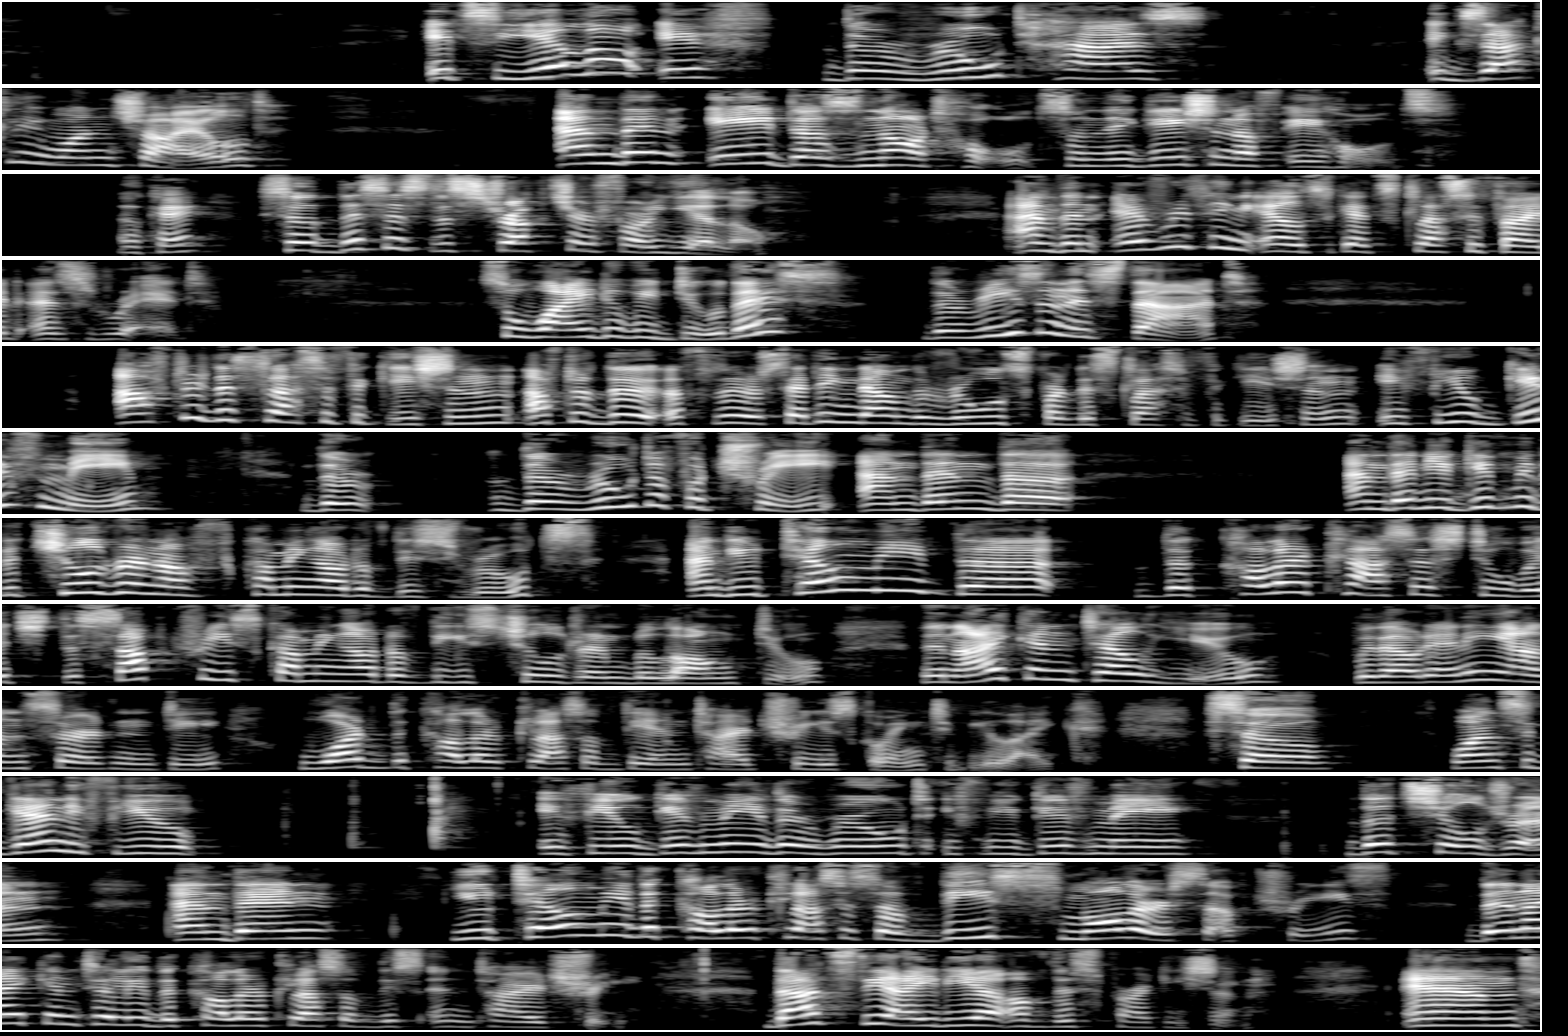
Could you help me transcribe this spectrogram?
It's yellow if the root has exactly one child, and then A does not hold, so negation of A holds. Okay, so this is the structure for yellow. And then everything else gets classified as red. So why do we do this? The reason is that after this classification, after, the, after setting down the rules for this classification, if you give me the, the root of a tree and then the and then you give me the children of coming out of these roots, and you tell me the the color classes to which the subtrees coming out of these children belong to, then I can tell you without any uncertainty what the color class of the entire tree is going to be like. So once again, if you, if you give me the root, if you give me the children, and then you tell me the color classes of these smaller subtrees, then I can tell you the color class of this entire tree. That's the idea of this partition. And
